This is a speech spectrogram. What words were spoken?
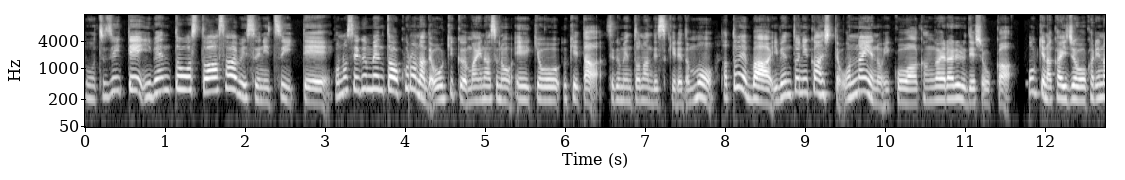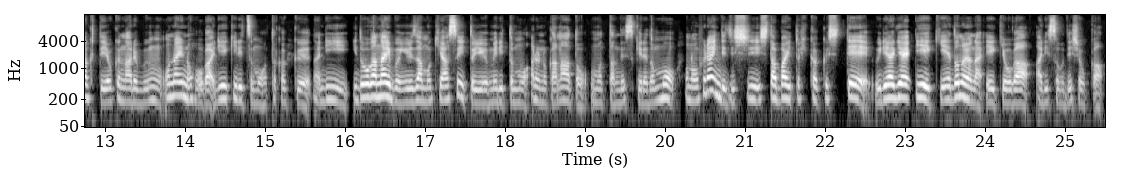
と続いてイベントストアサービスについてこのセグメントはコロナで大きくマイナスの影響を受けたセグメントなんですけれども例えばイベントに関してオンラインへの移行は考えられるでしょうか？大きな会場を借りなくてよくなる分オンラインの方が利益率も高くなり移動がない分ユーザーも来やすいというメリットもあるのかなと思ったんですけれどもこのオフラインで実施した場合と比較して売上利益へどのような影響がありそうでしょうか？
